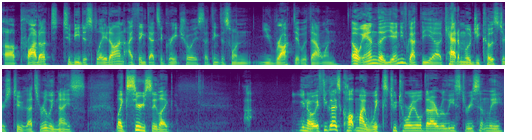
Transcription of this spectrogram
uh, product to be displayed on, I think that's a great choice. I think this one you rocked it with that one. Oh, and the and you've got the uh, cat emoji coasters too. That's really nice. Like seriously, like you know, if you guys caught my Wix tutorial that I released recently,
